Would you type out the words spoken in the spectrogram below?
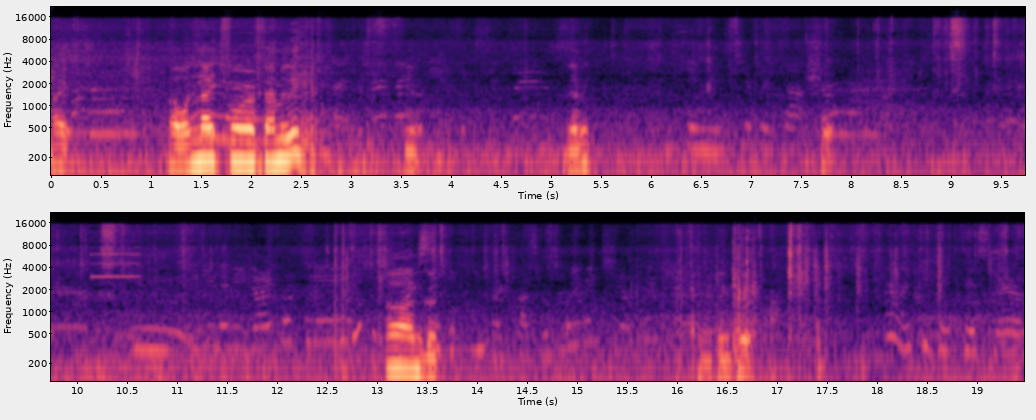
Hi. Uh, one night for family? David? Sure. Mm, oh, you need any guidebook today? Oh, I'm good. First class was living. Yeah, thank you. I like to take this now.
